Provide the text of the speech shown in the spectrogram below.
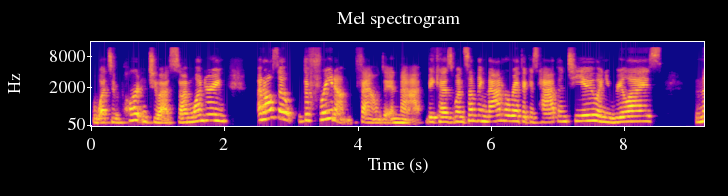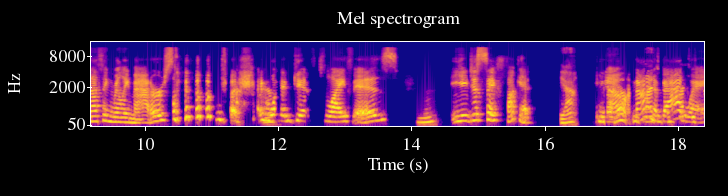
what's important to us. So, I'm wondering and also the freedom found in that because when something that horrific has happened to you and you realize nothing really matters but, and what a gift life is, mm-hmm. you just say, fuck it. Yeah. You know, yeah, not in a bad way.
